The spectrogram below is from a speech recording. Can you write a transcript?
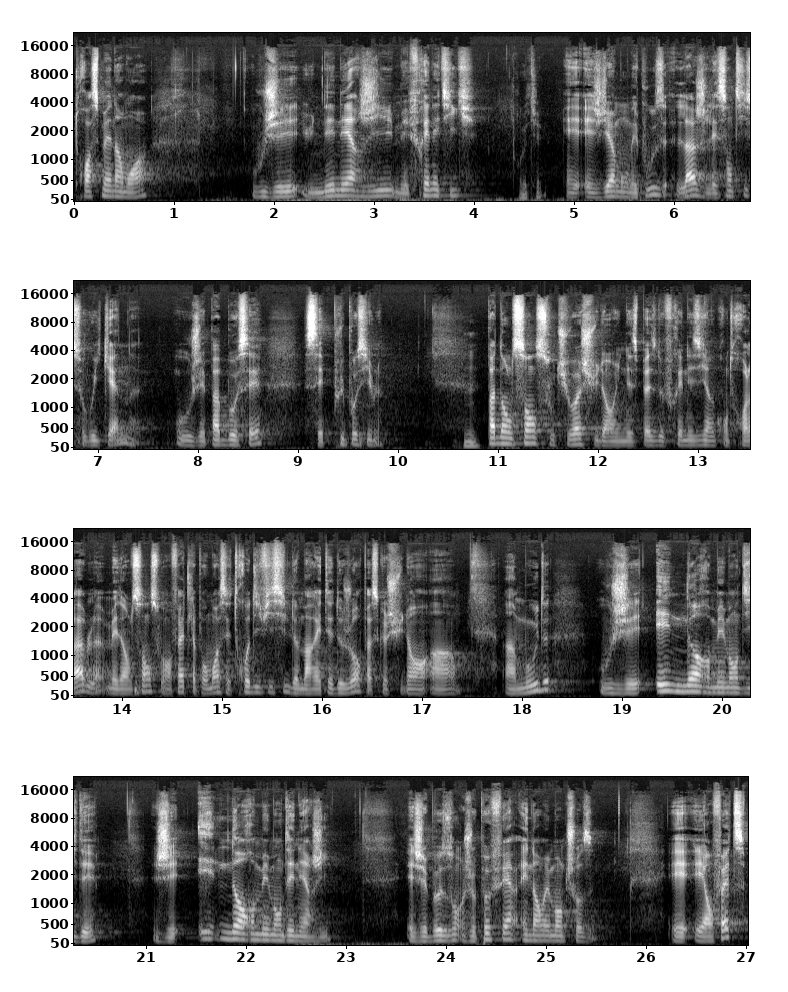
3 euh, semaines, un mois, où j'ai une énergie mais frénétique. Et, et, je dis à mon épouse, là, je l'ai senti ce week-end où j'ai pas bossé, c'est plus possible. Hmm. Pas dans le sens où, tu vois, je suis dans une espèce de frénésie incontrôlable, mais dans le sens où, en fait, là, pour moi, c'est trop difficile de m'arrêter deux jours parce que je suis dans un, mood où j'ai énormément d'idées, j'ai énormément d'énergie et j'ai besoin, je peux faire énormément de choses. Et, en fait,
